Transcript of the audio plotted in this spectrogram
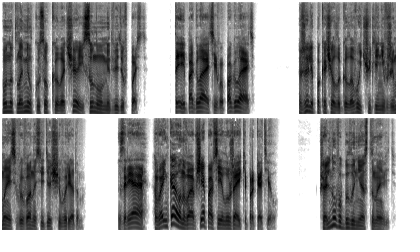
Он отломил кусок калача и сунул медведю в пасть. «Ты погладь его, погладь!» Желя покачала головой, чуть ли не вжимаясь в Ивана, сидящего рядом. «Зря. Ванька он вообще по всей лужайке прокатил». Шального было не остановить.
